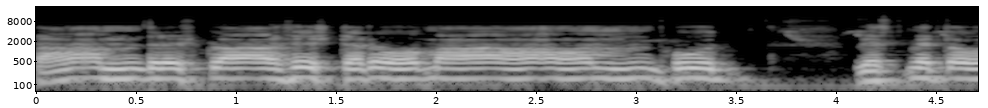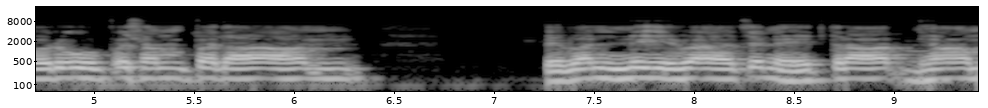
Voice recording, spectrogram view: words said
ताम दृष्टवा शिष्टरो माम भूत विस्मृतो रूप संपदा पिबन्नीव च नेत्राभ्याम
